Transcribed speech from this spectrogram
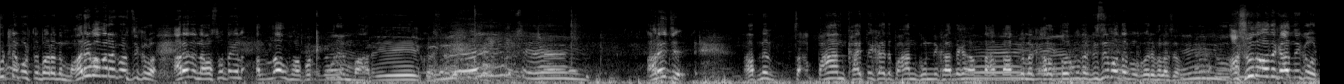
উঠতে বসতে পারে না মারে বাবারে করছি করো আরে যে নামাজ পড়তে গেলে আল্লাহ ভাগবত মারে। আরে যে আপনি পান খাইতে খাইতে, পান খাইতে খাইতে দাঁত বিচির মতো করে ফেলেছেন। আসুন আমাদের কাজ নিকট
